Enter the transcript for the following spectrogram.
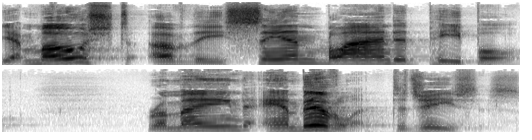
Yet most of the sin blinded people remained ambivalent to Jesus.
